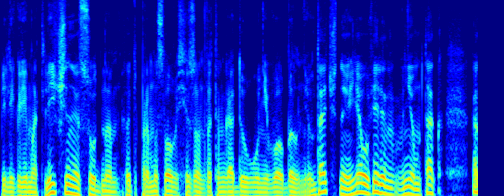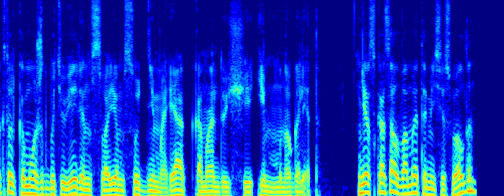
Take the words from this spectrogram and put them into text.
Пилигрим — отличное судно, хоть промысловый сезон в этом году у него был неудачный, я уверен в нем так, как только может быть уверен в своем судне моряк, командующий им много лет. Я сказал вам это, миссис Уэлдон,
